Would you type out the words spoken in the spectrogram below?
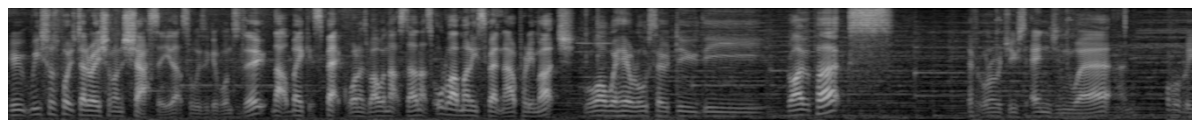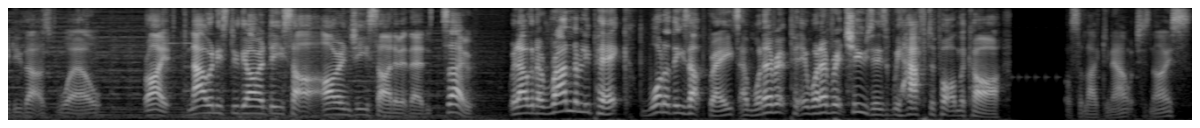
Resource points generation on chassis. That's always a good one to do. That'll make it spec one as well when that's done. That's all of our money spent now, pretty much. While we're here, we'll also do the driver perks. If we want to reduce engine wear, and probably do that as well. Right, now we need to do the R&D RNG side of it then. So, we're now going to randomly pick one of these upgrades, and whatever it whatever it chooses, we have to put on the car. Lots of lagging out, which is nice.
